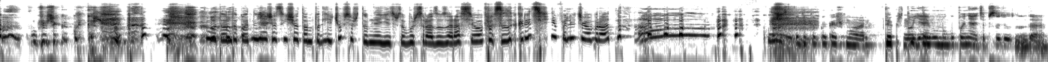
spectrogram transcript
Боже, какой кошмар. Вот он такой, ну я сейчас еще там подлечу все, что у меня есть, чтобы уж сразу за раз все вопросы закрыть и полечу обратно. Господи, какой кошмар. Так что Но я его могу понять абсолютно, да.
